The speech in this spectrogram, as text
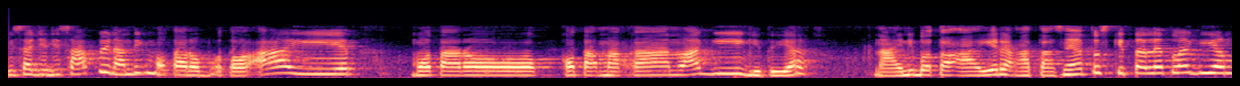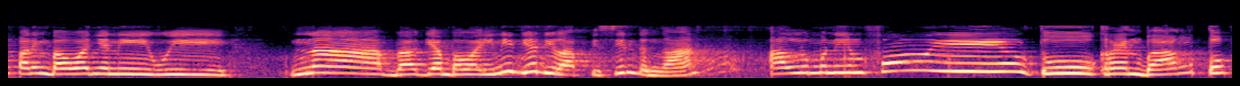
bisa jadi satu nanti mau taruh botol air mau taruh kotak makan lagi gitu ya. Nah ini botol air yang atasnya terus kita lihat lagi yang paling bawahnya nih wih nah bagian bawah ini dia dilapisin dengan aluminium foil. Tuh keren banget tuh.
